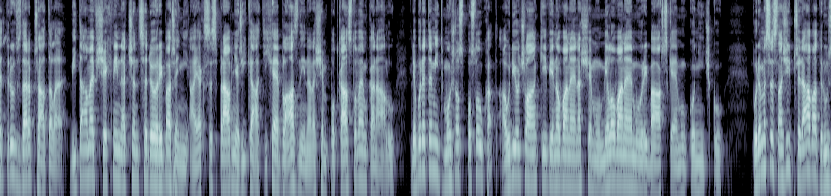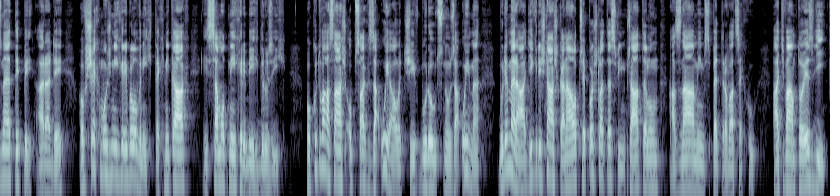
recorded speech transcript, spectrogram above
Petru vzdar přátelé, vítáme všechny nadšence do rybaření a jak se správně říká tiché blázny na našem podcastovém kanálu, kde budete mít možnost poslouchat audiočlánky věnované našemu milovanému rybářskému koníčku. Budeme se snažit předávat různé typy a rady o všech možných rybolovných technikách i samotných rybích druzích. Pokud vás náš obsah zaujal či v budoucnu zaujme, budeme rádi, když náš kanál přepošlete svým přátelům a známým z Petrova cechu. Ať vám to jezdí!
